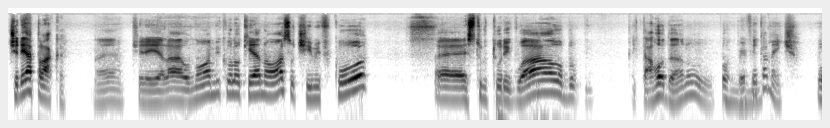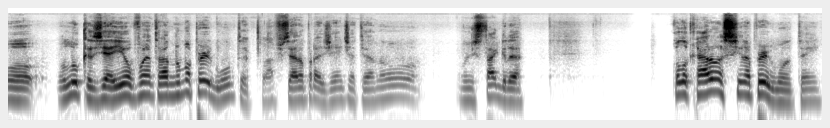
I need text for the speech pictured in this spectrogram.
Tirei a placa, né? Tirei lá o nome, coloquei a nossa, o time ficou, é, estrutura igual, e tá rodando pô, perfeitamente. Ô, ô, Lucas, e aí eu vou entrar numa pergunta Claro. que fizeram pra gente até no, no Instagram. Colocaram assim na pergunta, hein?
